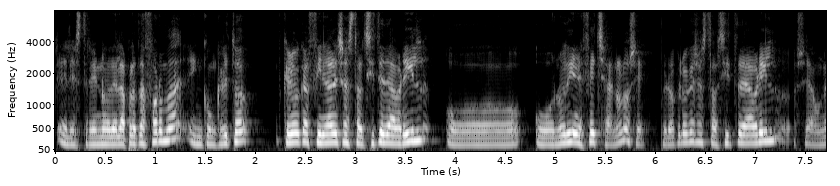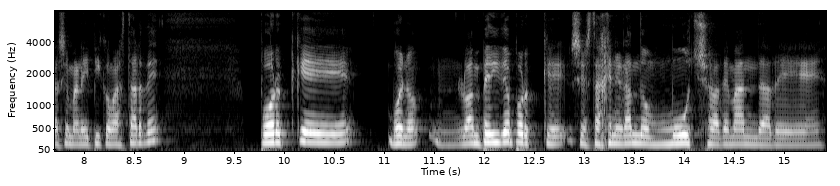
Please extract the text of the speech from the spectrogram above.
el estreno de la plataforma, en concreto creo que al final es hasta el 7 de abril o, no tiene fecha, no lo sé, pero creo que es hasta el 7 de abril, o sea, una semana y pico más tarde, porque, bueno, lo han pedido porque se está generando mucha demanda de,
